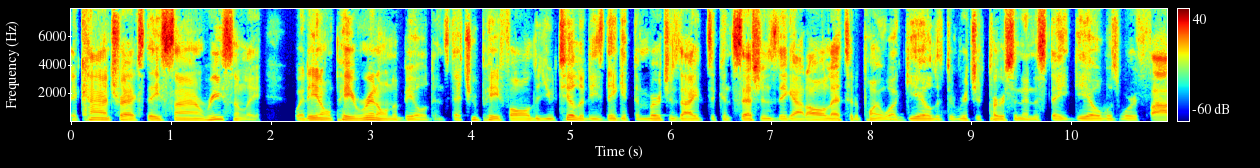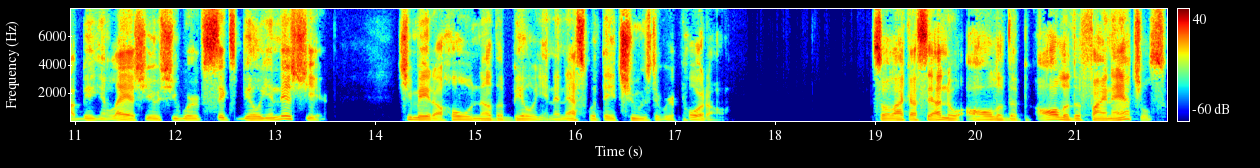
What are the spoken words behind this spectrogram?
the contracts they signed recently where they don't pay rent on the buildings, that you pay for all the utilities, they get the merchandise, the concessions, they got all that to the point where Gayle is the richest person in the state. Gayle was worth five billion last year, she worth six billion this year. She made a whole nother billion, and that's what they choose to report on. So, like I said, I know all of the all of the financials.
